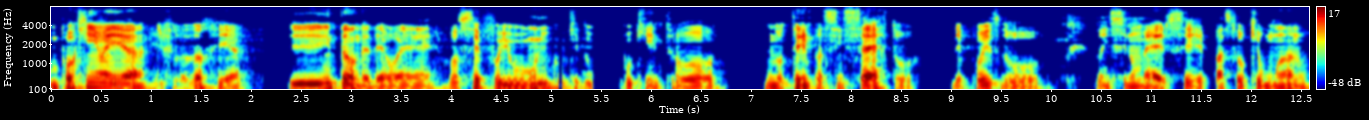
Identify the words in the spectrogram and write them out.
Um pouquinho aí, ó, de filosofia. E então, Dedel, é, você foi o único aqui do grupo que entrou no tempo assim certo, depois do, do ensino médio, você passou o que um ano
